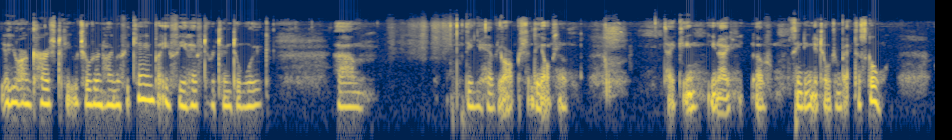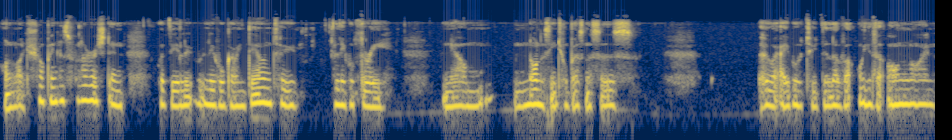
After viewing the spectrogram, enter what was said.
you are encouraged to keep your children home if you can. But if you have to return to work, um, then you have your option, the option of taking, you know, of sending your children back to school online shopping has flourished, and with the level going down to level three, now non essential businesses who are able to deliver either online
